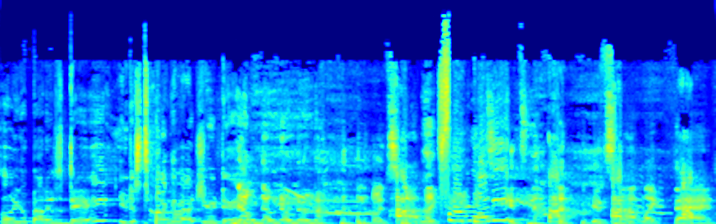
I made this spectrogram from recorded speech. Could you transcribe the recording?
Oh, like about his day? You just talk about your day? No, no, no, no, no, no, no. It's not like For it's, money? it's not. It's not like that.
